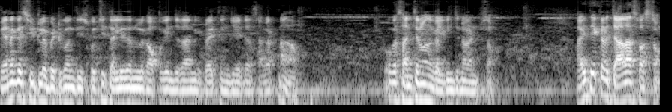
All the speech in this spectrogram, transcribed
వెనక సీట్లో పెట్టుకొని తీసుకొచ్చి తల్లిదండ్రులకు అప్పగించడానికి ప్రయత్నం చేయడం సంఘటన ఒక సంచలనం కలిగించిన అంశం. అయితే ఇక్కడ చాలా స్పష్టం.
